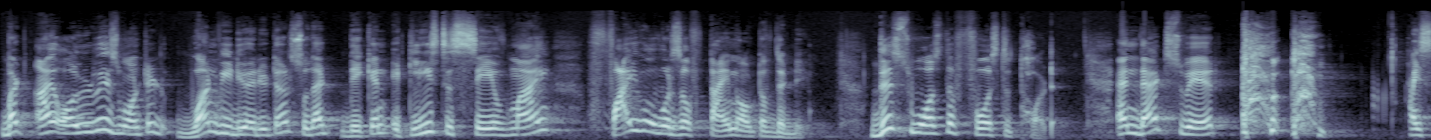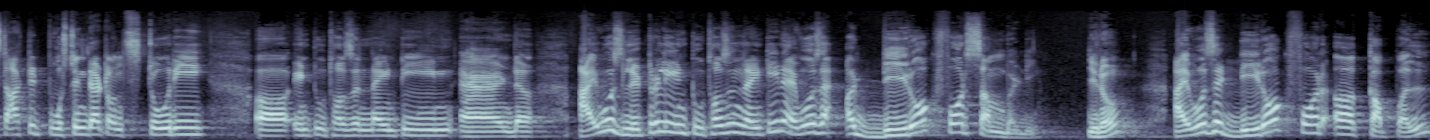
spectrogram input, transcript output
But I always wanted one video editor so that they can at least save my five hours of time out of the day. This was the first thought. And that's where I started posting that on story uh, in 2019 and uh, I was literally in 2019 I was a, a D-Rock for somebody you know? I was a D-Rock for a couple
